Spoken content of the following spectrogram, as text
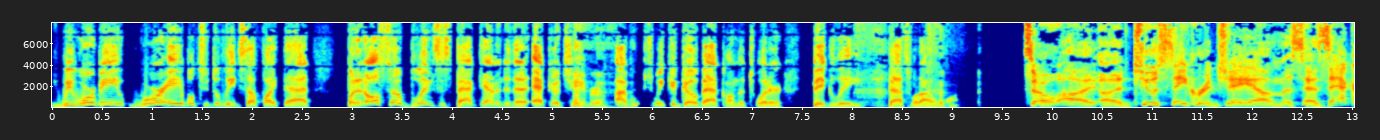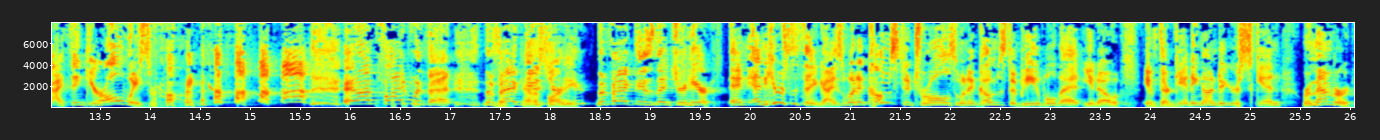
we were be were able to delete stuff like that but it also blends us back down into the echo chamber. I wish we could go back on the Twitter Big bigly. That's what I want. So, uh, uh, Too Sacred JM says, Zak, I think you're always wrong. and I'm fine with that. The fact is you're here. The fact is that you're here. And and here's the thing, guys. When it comes to trolls, when it comes to people that you know, if they're getting under your skin, remember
